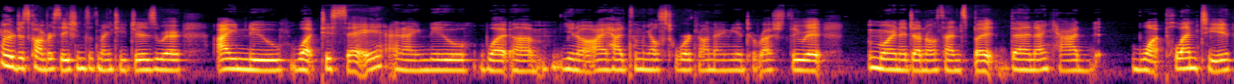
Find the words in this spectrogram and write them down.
or just conversations with my teachers where I knew what to say and I knew what um, you know I had something else to work on. I needed to rush through it more in a general sense, but then I had want plenty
